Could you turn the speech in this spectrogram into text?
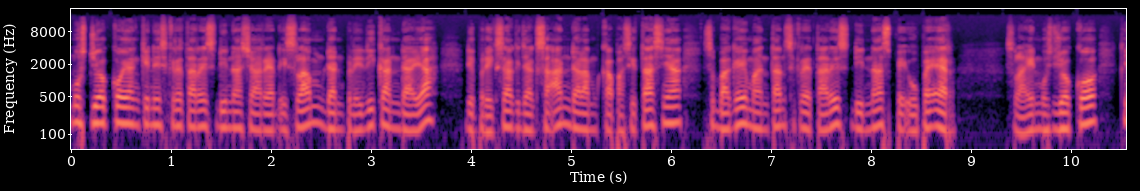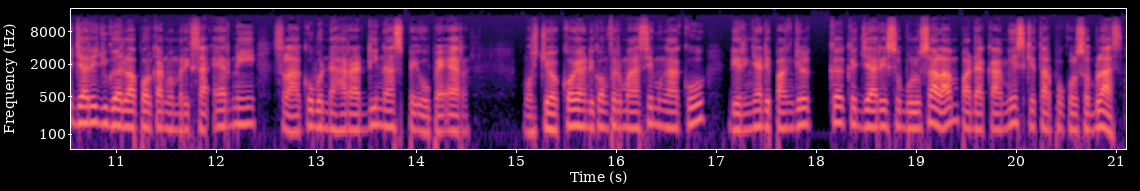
Musjoko yang kini sekretaris Dinas Syariat Islam dan Pendidikan Dayah diperiksa kejaksaan dalam kapasitasnya sebagai mantan sekretaris Dinas PUPR. Selain Musjoko, Kejari juga dilaporkan memeriksa Erni selaku bendahara Dinas PUPR. Mus Joko yang dikonfirmasi mengaku dirinya dipanggil ke Kejari Subulu Salam pada Kamis sekitar pukul 11.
